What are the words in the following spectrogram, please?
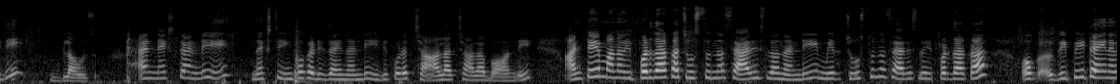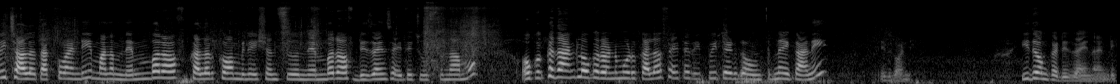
ఇది బ్లౌజ్. అండ్ నెక్స్ట్ అండి నెక్స్ట్ ఇంకొక డిజైన్ అండి ఇది కూడా చాలా చాలా బాగుంది. అంటే మనం ఇప్పటిదాకా చూస్తున్న శారీస్లోనండి మీరు చూస్తున్న శారీస్లో ఇప్పటిదాకా ఒక రిపీట్ అయినవి చాలా తక్కువ అండి. మనం number of colour combinations number of designs అయితే చూస్తున్నాము. ఒక్కొక్క దాంట్లో ఒక రెండు మూడు కలర్స్ అయితే రిపీటెడ్గా ఉంటున్నాయి కానీ ఇదిగోండి. ఇది ఒక డిజైన్ అండి.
